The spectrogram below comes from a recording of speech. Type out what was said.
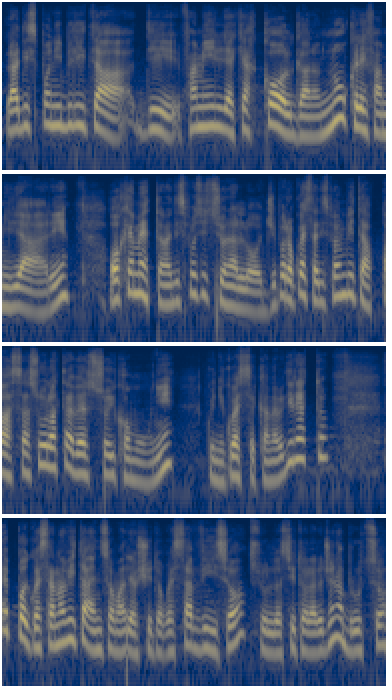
la disponibilità di famiglie che accolgano nuclei familiari o che mettano a disposizione alloggi, però questa disponibilità passa solo attraverso i comuni quindi questo è il canale diretto. E poi questa novità insomma è uscito questo avviso sul sito della regione Abruzzo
